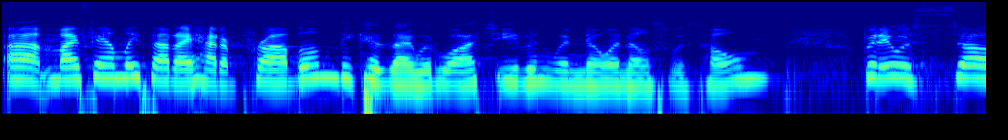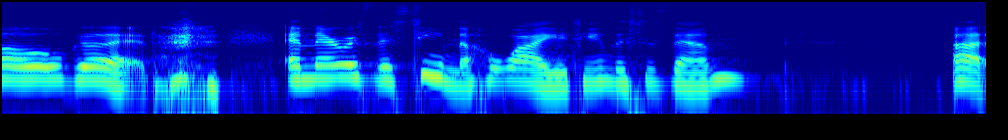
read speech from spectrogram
Uh, my family thought I had a problem because I would watch even when no one else was home, but it was so good. and there was this team, the Hawaii team, this is them. Uh,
